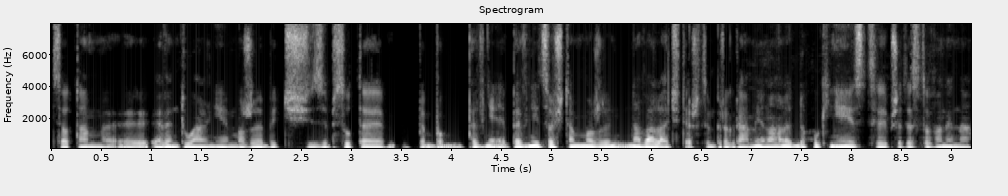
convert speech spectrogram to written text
co tam ewentualnie może być zepsute, bo pewnie, pewnie coś tam może nawalać też w tym programie, no ale dopóki nie jest przetestowany na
